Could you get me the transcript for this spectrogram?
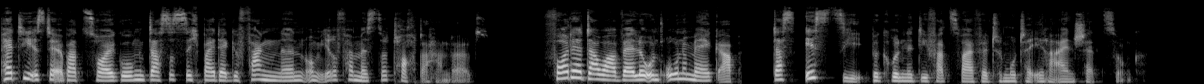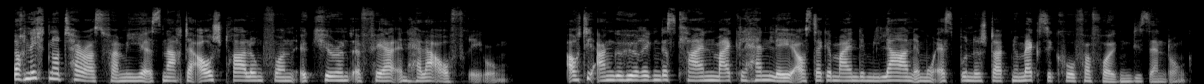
Patty ist der Überzeugung, dass es sich bei der Gefangenen um ihre vermisste Tochter handelt. Vor der Dauerwelle und ohne Make-up, das ist sie, begründet die verzweifelte Mutter ihre Einschätzung. Doch nicht nur Terras Familie ist nach der Ausstrahlung von A Current Affair in heller Aufregung. Auch die Angehörigen des kleinen Michael Henley aus der Gemeinde Milan im US-Bundesstaat New Mexico verfolgen die Sendung.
